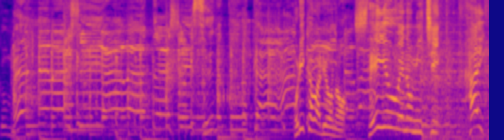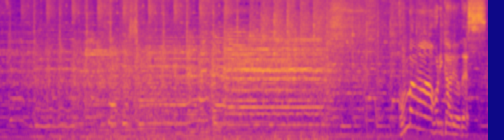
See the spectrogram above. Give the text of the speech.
ごめんねマルシア私すべてわかる。堀川亮の声優への道回。こんばんは堀川亮です。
